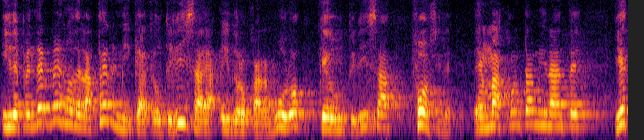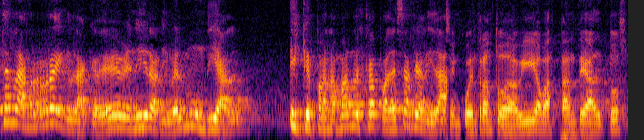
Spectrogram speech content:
y depender menos de la térmica que utiliza hidrocarburos que utiliza fósiles. Es más contaminante y esta es la regla que debe venir a nivel mundial y que Panamá no escapa de esa realidad. Se encuentran todavía bastante altos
